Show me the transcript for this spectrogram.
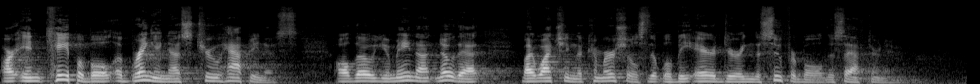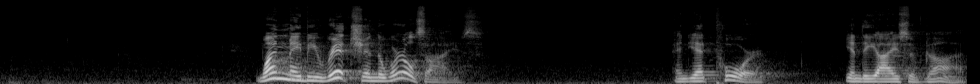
are incapable of bringing us true happiness, although you may not know that by watching the commercials that will be aired during the Super Bowl this afternoon. One may be rich in the world's eyes and yet poor in the eyes of God.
